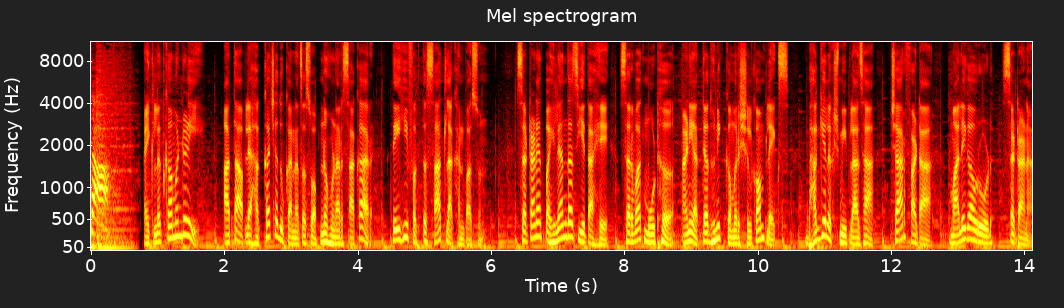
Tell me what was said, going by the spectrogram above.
करायचा ऐकलत का मंडळी? आता आपल्या हक्काच्या दुकानाचं स्वप्न होणार साकार तेही फक्त सात लाखांपासून. सटाण्यात पहिल्यांदाच येत आहे सर्वात मोठं आणि अत्याधुनिक कमर्शियल कॉम्प्लेक्स भाग्यलक्ष्मी प्लाझा चार फाटा मालेगाव रोड सटाणा.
